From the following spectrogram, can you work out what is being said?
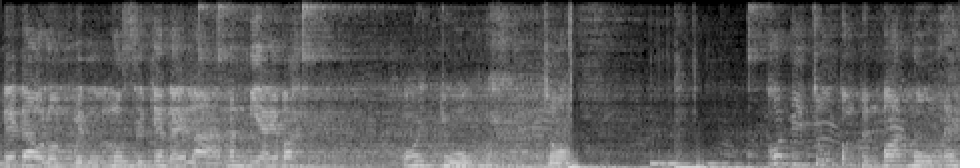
ได้เดาเราเป็นรู้สึกยังไงล่ะ มันมีอะไรปะโอ้ยจุกโจ๊กคนที่จุกต้องเป็นบ้านลุงเลย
